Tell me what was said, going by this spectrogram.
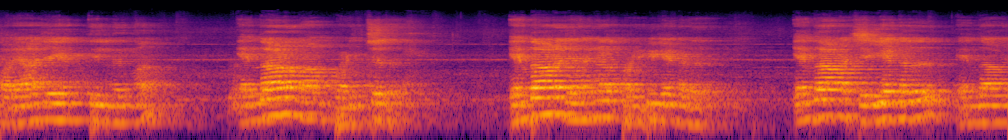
പരാജയത്തിൽ നിന്ന് എന്താണ് നാം പഠിച്ചത്? എന്താണ് ജനങ്ങളെ പഠിപ്പിക്കേണ്ടത്? എന്താണ് ചെയ്യേണ്ടത്? എന്താണ്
